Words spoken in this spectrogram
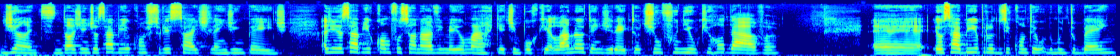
de antes. Então, a gente já sabia construir site, landing page. A gente já sabia como funcionava e-mail marketing, porque lá no Eu Tenho Direito eu tinha um funil que rodava. É, eu sabia produzir conteúdo muito bem,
